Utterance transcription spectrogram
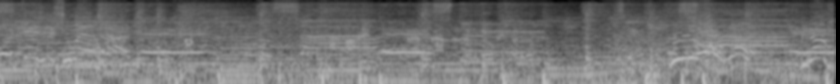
¿Por qué se sube. ¡Cuidado,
